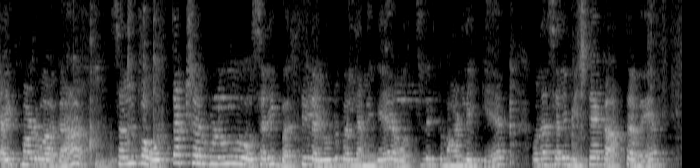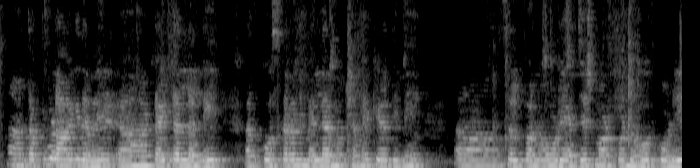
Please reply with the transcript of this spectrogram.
ಟೈಪ್ ಮಾಡುವಾಗ ಸ್ವಲ್ಪ ಒತ್ತಕ್ಷರಗಳು ಸರಿ ಬರ್ತಿಲ್ಲ ಯೂಟ್ಯೂಬಲ್ಲಿ ನನಗೆ ಒತ್ತಲಿಕ್ಕೆ ಮಾಡಲಿಕ್ಕೆ. ಒಂದೊಂದ್ಸಲಿ ಮಿಸ್ಟೇಕ್ ಆಗ್ತವೆ ತಪ್ಪುಗಳು ತಪ್ಪುಗಳಾಗಿದ್ದಾವೆ ಟೈಟಲಲ್ಲಿ ಅದಕ್ಕೋಸ್ಕರ ನಿಮ್ಮೆಲ್ಲರನ್ನೂ ಕ್ಷಮೆ ಕೇಳ್ತೀನಿ. ಸ್ವಲ್ಪ ನೋಡಿ ಅಡ್ಜಸ್ಟ್ ಮಾಡಿಕೊಂಡು ಓದ್ಕೊಳ್ಳಿ.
